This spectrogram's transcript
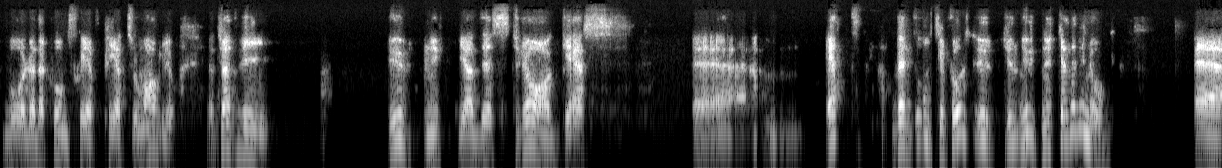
vår redaktionschef Petro Maglio, jag tror att vi utnyttjade Strages Eh, ett, väldigt ondskefullt utnyttjade vi nog eh,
